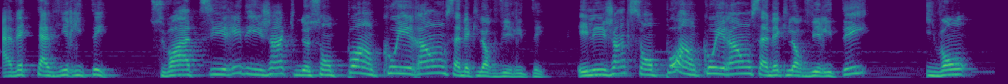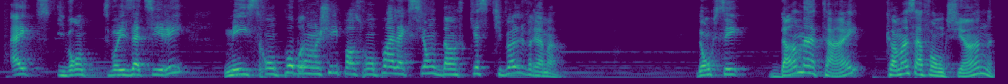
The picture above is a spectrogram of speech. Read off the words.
avec ta vérité. Tu vas attirer des gens qui ne sont pas en cohérence avec leur vérité. Et les gens qui ne sont pas en cohérence avec leur vérité, ils vont être, ils vont, tu vas les attirer, mais ils ne seront pas branchés, ils ne passeront pas à l'action dans qu'est-ce qu'ils veulent vraiment. Donc, c'est dans ma tête, comment ça fonctionne,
